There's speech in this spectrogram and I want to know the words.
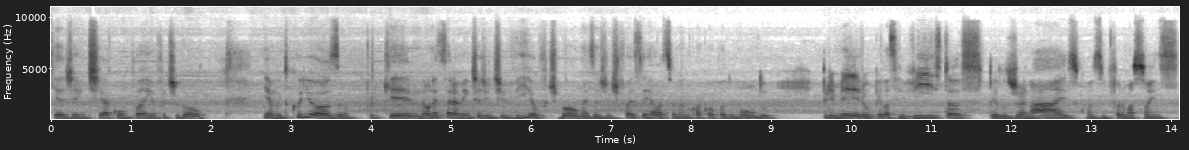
que a gente acompanha o futebol. E é muito curioso, porque não necessariamente a gente via o futebol, mas a gente foi se relacionando com a Copa do Mundo, primeiro pelas revistas, pelos jornais, com as informações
